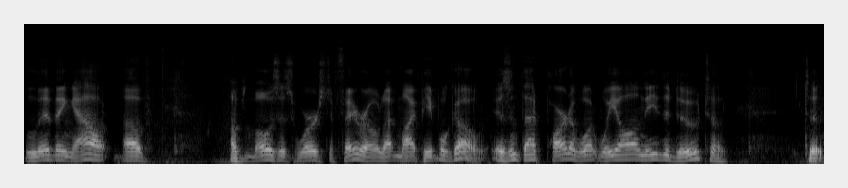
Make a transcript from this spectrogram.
living out of of Moses' words to Pharaoh, let my people go. Isn't that part of what we all need to do to to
